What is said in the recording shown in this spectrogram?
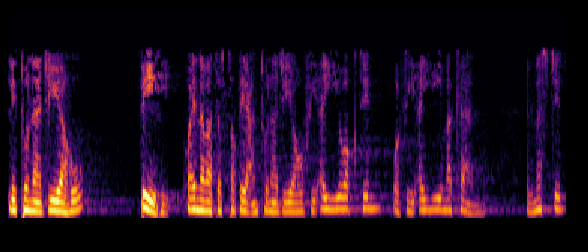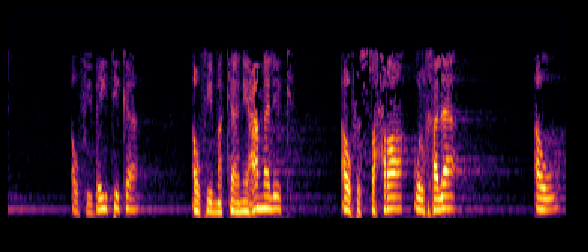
لتناجيه فيه وإنما تستطيع أن تناجيه في أي وقت وفي أي مكان في المسجد أو في بيتك أو في مكان عملك أو في الصحراء والخلاء أو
